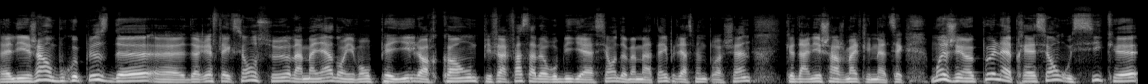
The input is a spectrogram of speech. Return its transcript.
Euh, les gens ont beaucoup plus de, euh, de réflexion sur la manière dont ils vont payer leurs comptes puis faire face à leurs obligations demain matin puis la semaine prochaine que dans les changements climatiques. Moi, j'ai un peu l'impression aussi que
